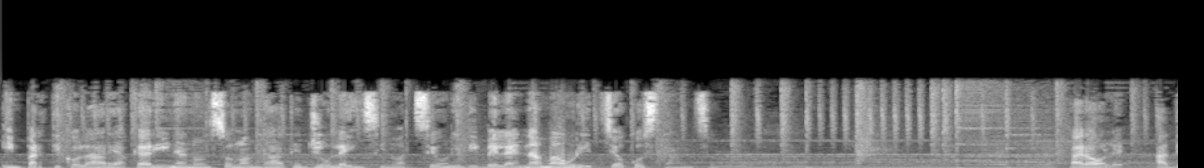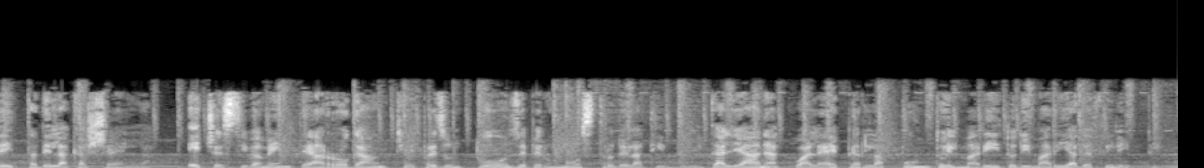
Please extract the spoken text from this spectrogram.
In particolare a Carina non sono andate giù le insinuazioni di Belen a Maurizio Costanzo. Parole, a detta della Cascella, eccessivamente arroganti e presuntuose per un mostro della tv italiana qual è per l'appunto il marito di Maria De Filippi.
